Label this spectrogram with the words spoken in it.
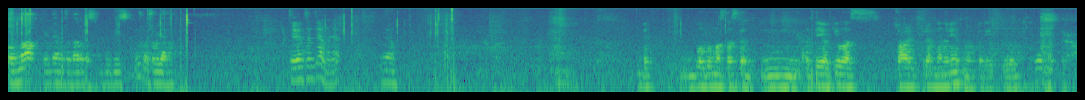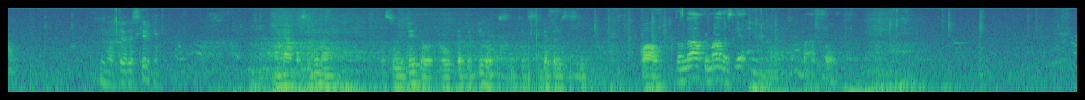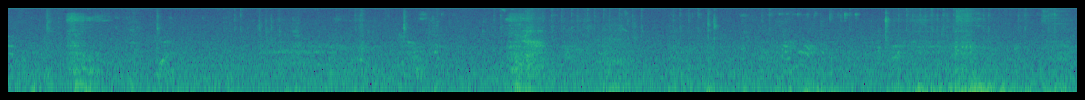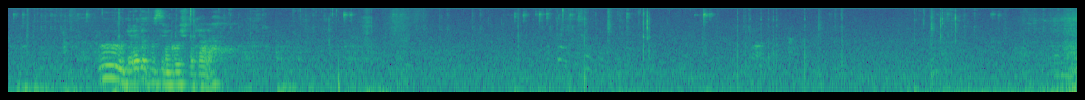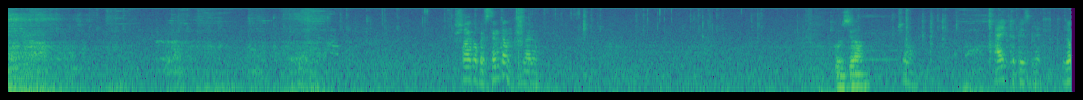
To naftai demedžio darbas didys. Užmačiau vieną. Tai viens ant vieno, ne? Jo. Bet blogumas tas, kad mm, atėjo kilas čarį, kuriam jis kyla. Nu, tai yra skirkai. Mane pasidina, esu ir taip jau, jau keturi kilo, tas keturis įsitikinti. Wow. To naftai manas ne. Prašau. Gerai, kad pasirinkau šitą kelią. Šaką pasitinkam? Dariau. Kur jis yra? Čia. I like to be black.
